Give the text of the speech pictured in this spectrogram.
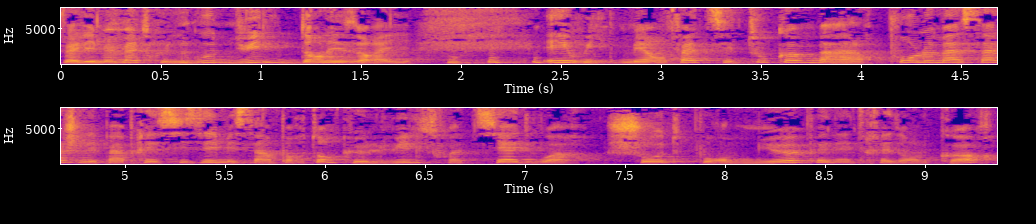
je vais aller me mettre une goutte d'huile dans les oreilles. Et oui, mais en fait, c'est tout comme. Bah, alors, pour le massage, je l'ai pas précisé, mais c'est important que l'huile soit tiède, voire chaude, pour mieux pénétrer dans le corps.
